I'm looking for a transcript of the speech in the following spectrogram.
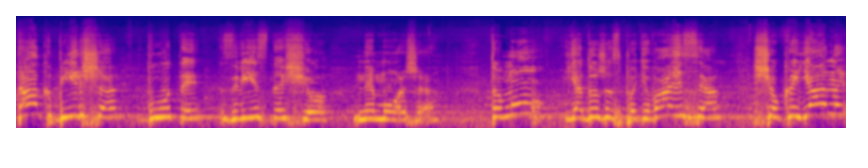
Так більше бути, звісно, що не може. Тому я дуже сподіваюся, що кияни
